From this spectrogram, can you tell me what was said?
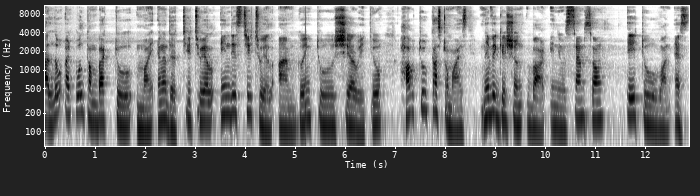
hello and welcome back to my another tutorial. In this tutorial i'm going to share with you how to customize navigation bar in your samsung a21s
